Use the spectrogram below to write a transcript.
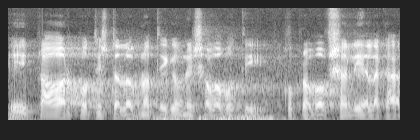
এই টাওয়ার প্রতিষ্ঠা লগ্ন থেকে উনি সভাপতি, খুব প্রভাবশালী এলাকার।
